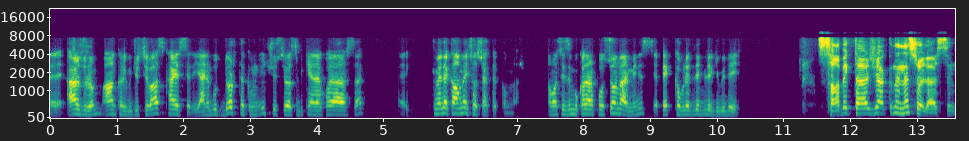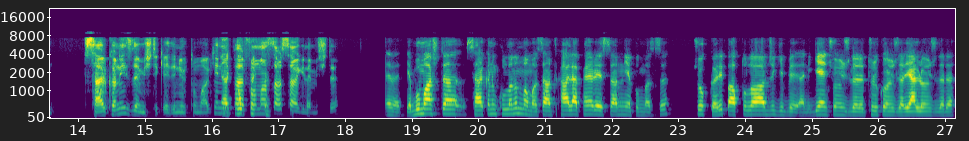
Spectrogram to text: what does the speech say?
e, Erzurum, Ankara gücü, Sivas, Kayseri. Yani bu dört takımın 300 Sivas'ı bir kenara koyarsak e, kümede kalmaya çalışacak takımlar. Ama sizin bu kadar pozisyon vermeniz ya, pek kabul edilebilir gibi değil. Sabek tercih hakkında ne söylersin? Serkan'ı izlemiştik Eddie Newton varken. Ya iyi performanslar sergilemişti. Evet. Ya bu maçta Serkan'ın kullanılmaması artık hala Pereira ısrarının yapılması çok garip. Abdullah Avcı gibi hani genç oyuncuları, Türk oyuncuları, yerli oyuncuları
